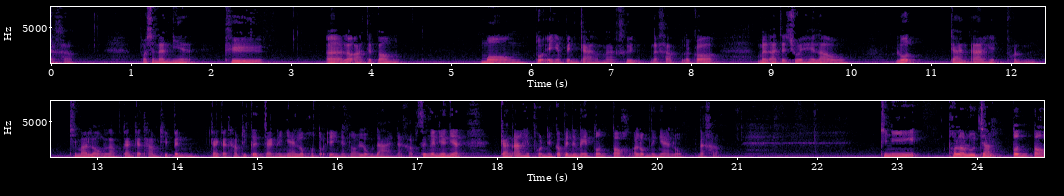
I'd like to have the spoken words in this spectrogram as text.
นะครับ เพราะฉะนั้นเนี่ยคือเอเราอาจจะต้อง มองตัวเองอย่างเป็นกลางมากขึ้นนะครับ แล้วก็มันอาจจะช่วยให้เราลดการอ้างเหตุผลที่มารองรับการกระทำที่เป็นการกระทำที่เกิดจากในแง่ลบของตัวเองเนี่ยน้อยลงได้นะครับ ซึ่งอันนี้เนี่ยการอ้างเหตุผลเนี่ยก็เป็นหนึ่งในต้นตอของอารมณ์ในแง่ลบนะครับ ทีนี้พอเรารู้จักต้นตอ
